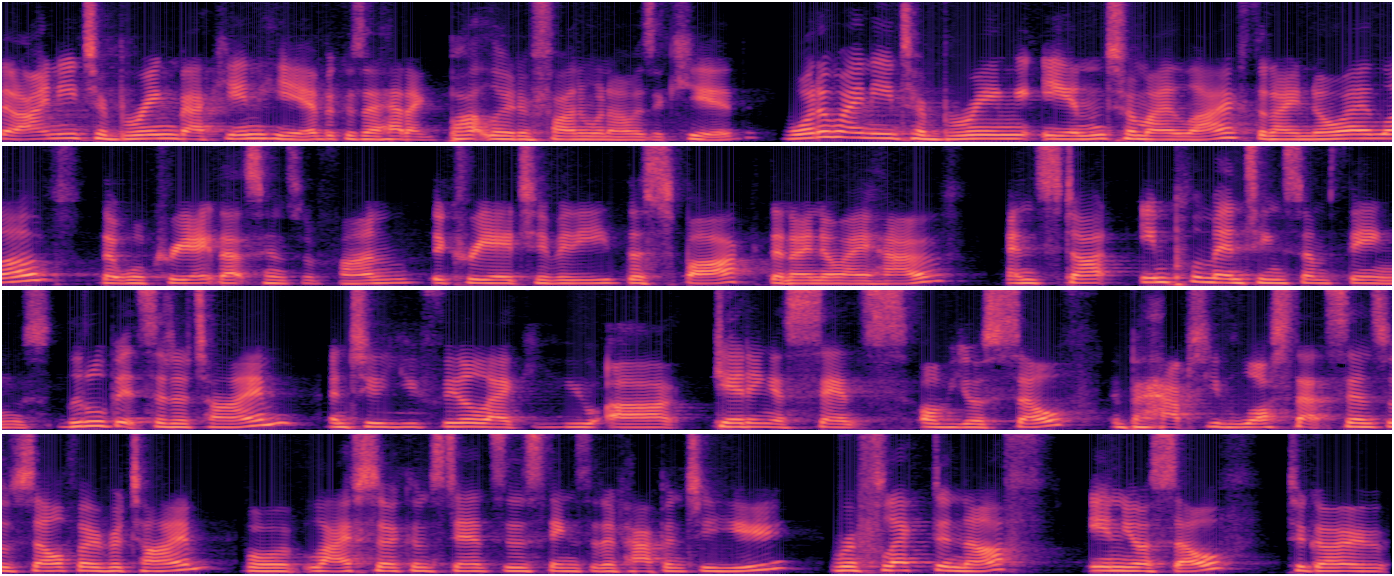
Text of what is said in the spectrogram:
that I need to bring back in here because I had a buttload of fun when I was a kid? What do I need to bring into my life that I know I love that will create that sense of fun, the creativity, the spark that I know I have? And start implementing some things little bits at a time until you feel like you are getting a sense of yourself. And perhaps you've lost that sense of self over time for life circumstances, things that have happened to you. Reflect enough in yourself to go,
